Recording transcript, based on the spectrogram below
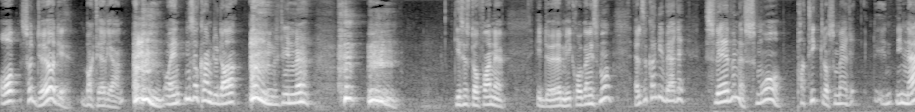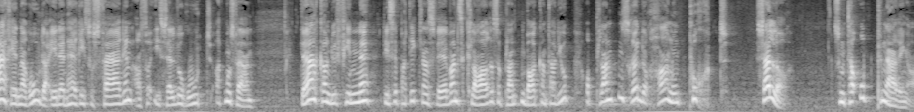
og så dør de bakteriene. og enten så kan du da finne disse stoffene i døde mikroorganismer, eller så kan de være svevende, små partikler som er i nærheten av Roda, i denne risosfæren, altså i selve rotatmosfæren. Der kan du finne disse partiklene svevende klare, så planten bare kan ta dem opp. Og plantens rødder har noen portceller som tar opp næringa.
